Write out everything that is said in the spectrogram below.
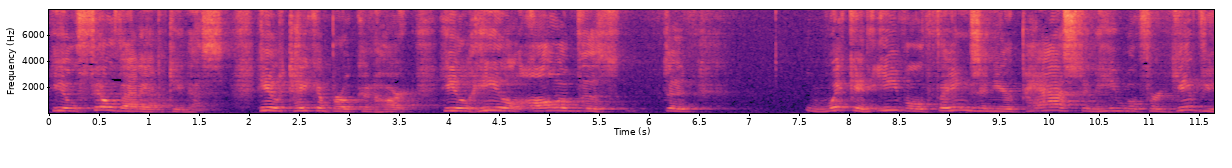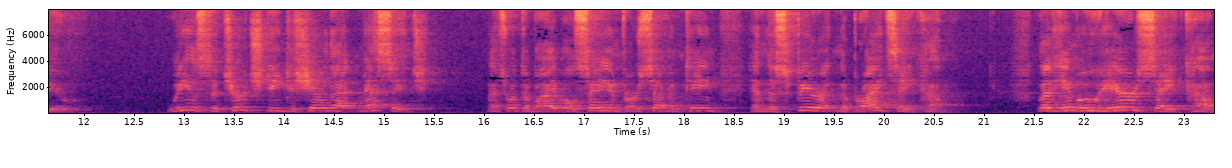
He'll fill that emptiness. He'll take a broken heart. He'll heal all of the, the wicked, evil things in your past, and He will forgive you. We as the church need to share that message. That's what the Bible saying in verse 17. And the Spirit and the bride say, Come. Let him who hears say, Come.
